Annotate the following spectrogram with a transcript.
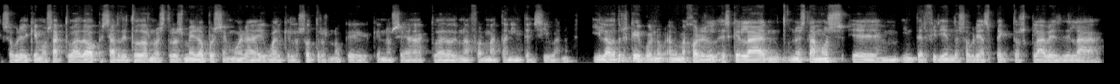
sobre el que hemos actuado, a pesar de todo nuestro esmero, pues se muera igual que los otros, ¿no? Que, no se ha actuado de una forma tan intensiva. Y la otra es que, bueno, a lo mejor es que no estamos eh, interfiriendo sobre aspectos claves de la,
